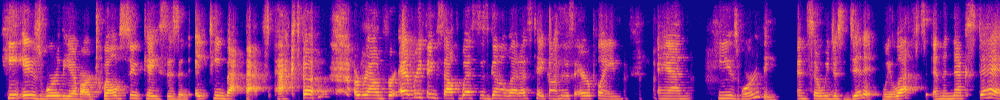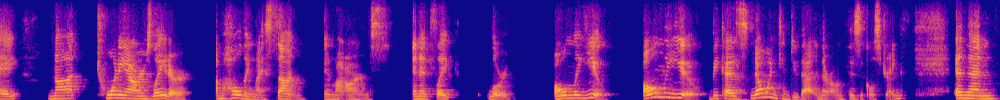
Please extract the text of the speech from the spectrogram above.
He is worthy of our 12 suitcases and 18 backpacks packed up around for everything Southwest is going to let us take on this airplane. And He is worthy. And so we just did it. We left. And the next day, not 20 hours later, I'm holding my son in my mm. arms. And it's like, Lord, only you, only you, because no one can do that in their own physical strength. And then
